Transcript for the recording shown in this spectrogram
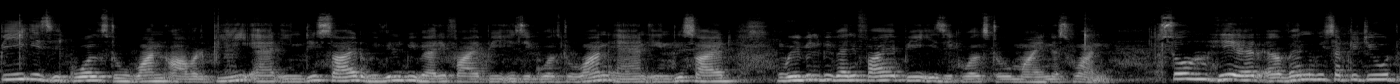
p is equals to 1 over p and in this side we will be verify p is equals to 1 and in this side we will be verify p is equals to minus 1 so here uh, when we substitute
